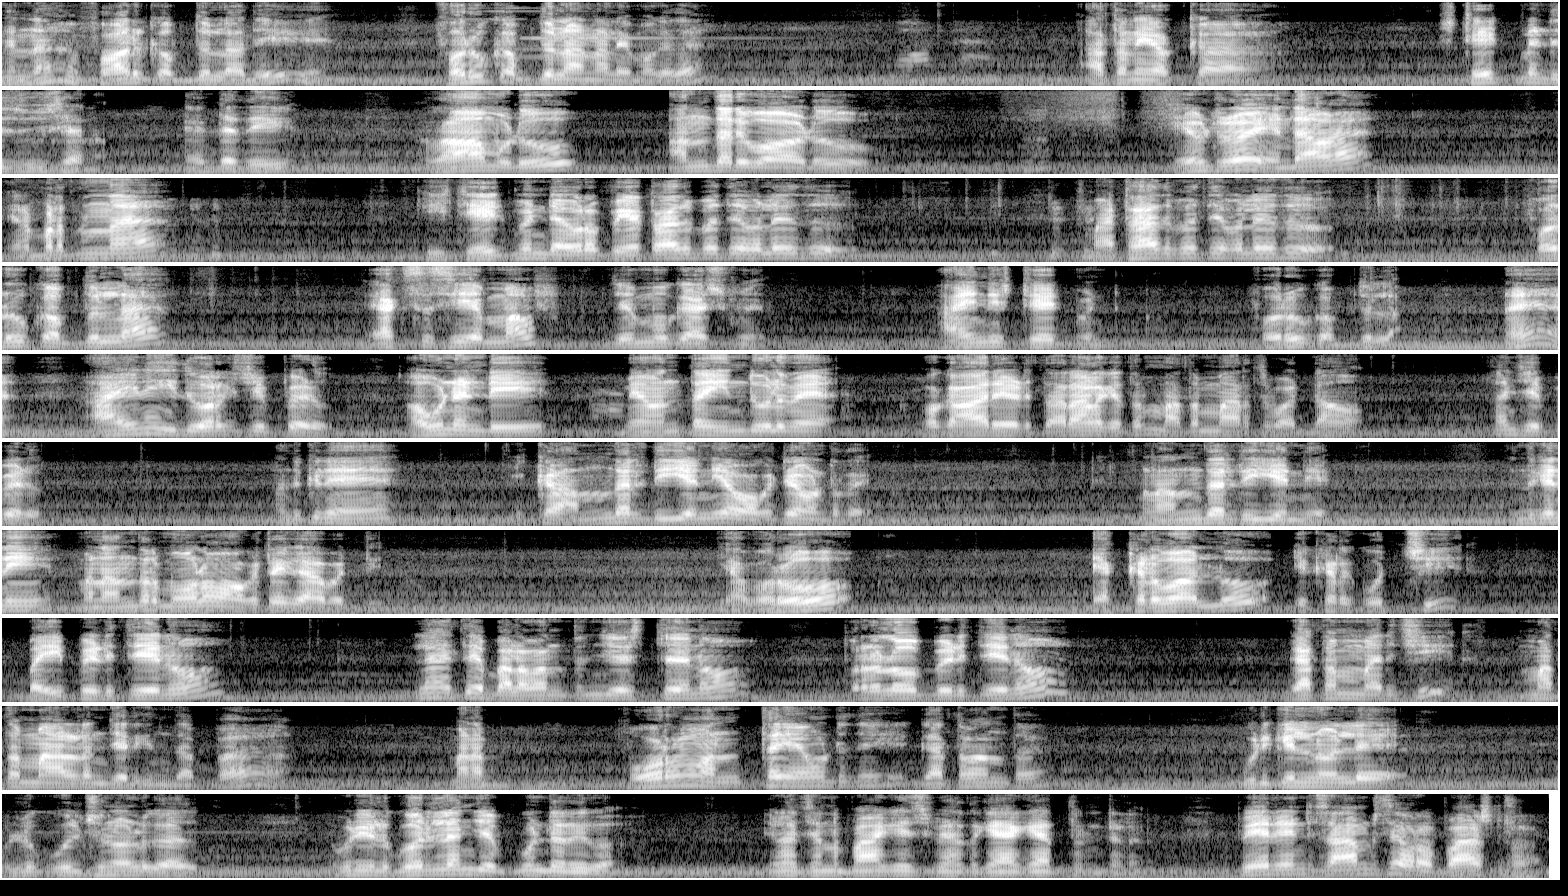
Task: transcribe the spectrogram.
నిన్న ఫారూక్ అబ్దుల్లాది ఫరూక్ అబ్దుల్లా అనాలేమో కదా? అతని యొక్క స్టేట్మెంట్ చూశాను. ఏంటది? రాముడు అందరివాడు. ఏమిట్రో ఎండావా వినపడుతుందా? ఈ స్టేట్మెంట్ ఎవరో పీఠాధిపతి ఇవ్వలేదు. మఠాధిపతి ఇవ్వలేదు. Farooq Abdullah ex CM of Jammu Kashmir. ఆయన స్టేట్మెంట్. ఫరూక్ అబ్దుల్లా. ఏ? ఆయన ఇదివరకు చెప్పాడు అవునండి మేమంతా హిందువులమే. ఒక ఆరేడు తరాల క్రితం మతం మార్చబడ్డాం అని చెప్పాడు. అందుకనే ఇక్కడ అందరి డిఎన్ఏ ఒకటే ఉంటుంది. మన అందరి డిఎన్ఏ. ఎందుకని? మన అందరి మూలం ఒకటే కాబట్టి. ఎవరో ఎక్కడ వాళ్ళు ఇక్కడికి వచ్చి భయపెడితేనో లేకపోతే బలవంతం చేస్తేనో ప్రలోభ పెడితేనో గతం మరిచి మతం మారడం జరిగింది తప్ప మన పూర్వం అంతా ఏముంటుంది? గతం అంతా? గుడికి వెళ్ళిన వాళ్ళే ఒళ్ళు కూల్చిన వాళ్ళు కాదు. ఇప్పుడు వీళ్ళు గొర్రెలు అని చెప్పుకుంటారు ఇగో. ఇలా చిన్న పాకేసి పెద్ద కేకేస్తుంటాడు పేరేంటి? సాంబశివరావు పాస్టర్.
